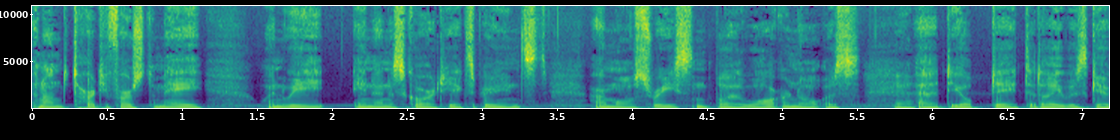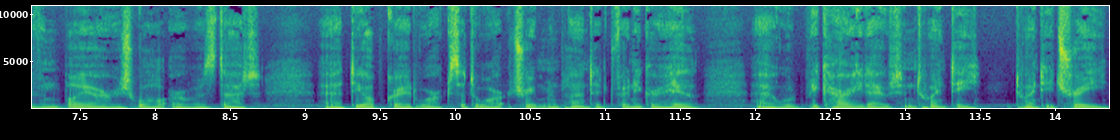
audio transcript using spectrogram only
And on the 31st of May, when we in Enniscorthy experienced our most recent boil water notice, yeah. uh, the update that I was given by Irish Water was that uh, the upgrade works at the water treatment plant at Vinegar Hill uh, would be carried out in 2023.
